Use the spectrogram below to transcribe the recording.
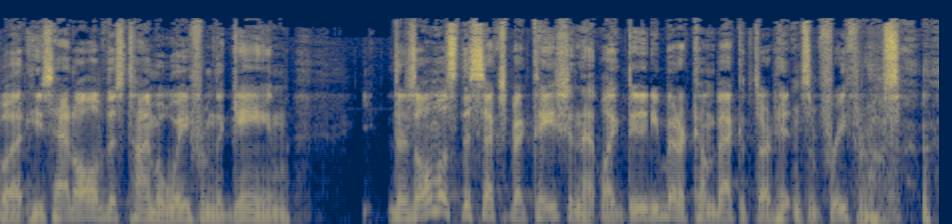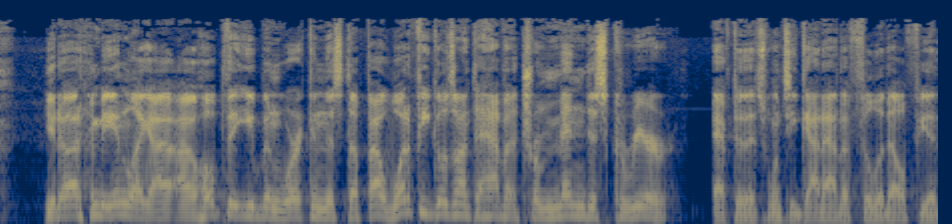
but he's had all of this time away from the game. There's almost this expectation that, like, dude, you better come back and start hitting some free throws. you know what I mean? Like, I, I hope that you've been working this stuff out. What if he goes on to have a tremendous career after this once he got out of Philadelphia?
